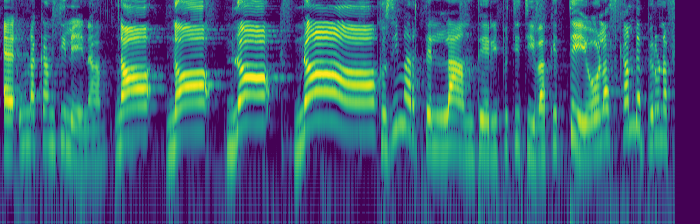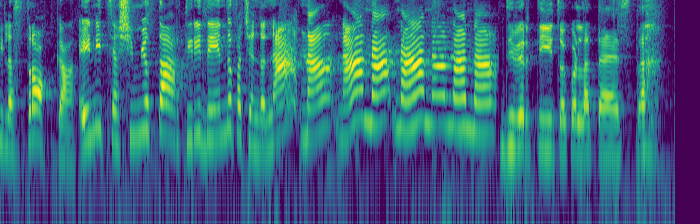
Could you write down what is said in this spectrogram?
È una cantilena. No, no, no, no! Così martellante e ripetitiva che Teo la scambia per una filastrocca e inizia a scimmiottarti ridendo facendo na na na na na na na na. Divertito con la testa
